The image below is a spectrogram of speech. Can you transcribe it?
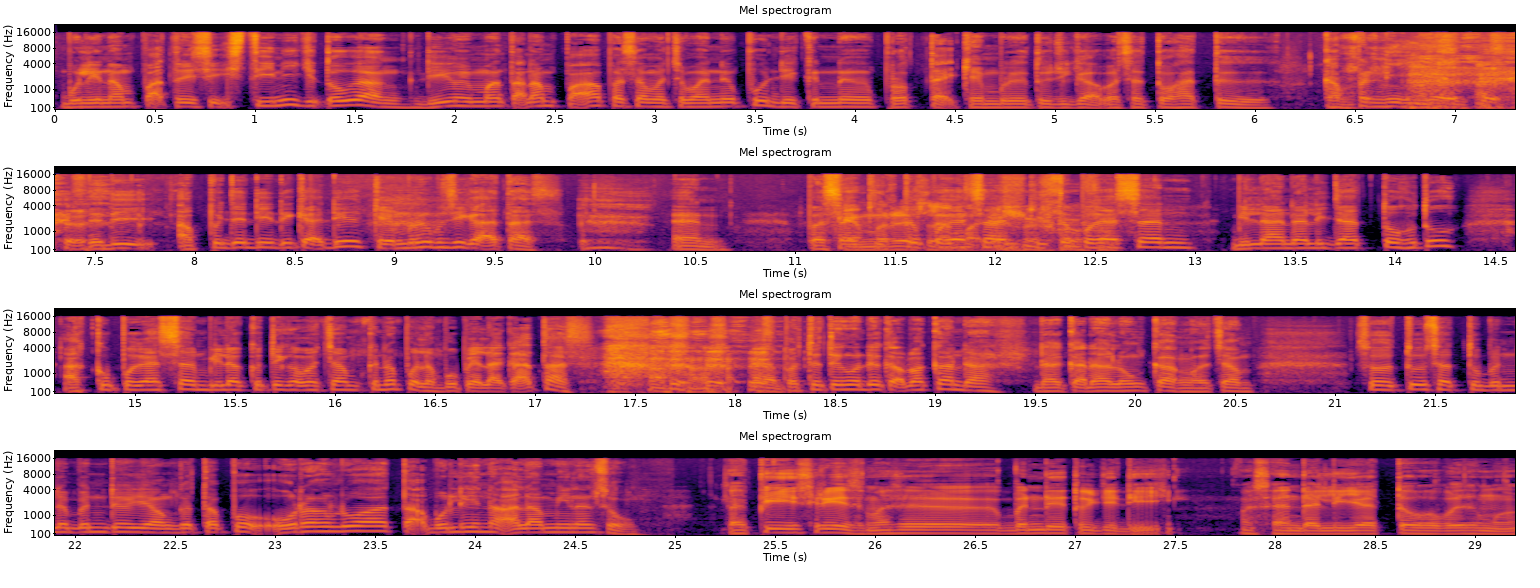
boleh nampak 360 ni kita orang. Dia memang tak nampak lah pasal macam mana pun dia kena protect kamera tu juga pasal tu harta company kan. Jadi apa jadi dekat dia? Kamera mesti kat atas kan? Pasal Kamera kita perasan dulu. Kita perasan Bila Andali jatuh tu Aku perasan Bila aku tengok macam Kenapa lampu pelak kat atas? Ya, Lepas tu tengok dia kat belakang dah Dah kat dah longkang macam. So tu satu benda-benda Yang kata apa Orang luar tak boleh nak alami langsung. Tapi serius Masa benda tu jadi Masa Andali jatuh apa semua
